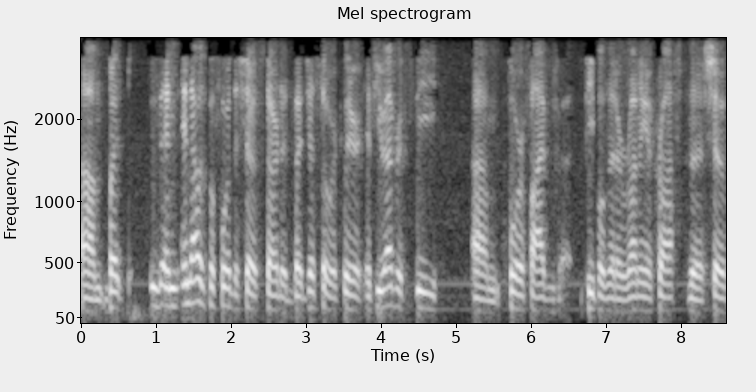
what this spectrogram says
Um, but and and that was before the show started. But just so we're clear, if you ever see um, four or five people that are running across the show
